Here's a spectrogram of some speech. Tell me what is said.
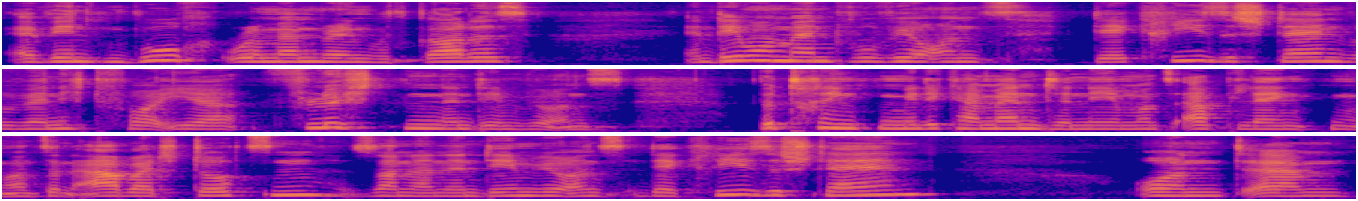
erwähnten Buch Remembering with Goddess. In dem Moment, wo wir uns der Krise stellen, wo wir nicht vor ihr flüchten, indem wir uns betrinken, Medikamente nehmen, uns ablenken, uns in Arbeit stürzen, sondern indem wir uns der Krise stellen und ähm,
